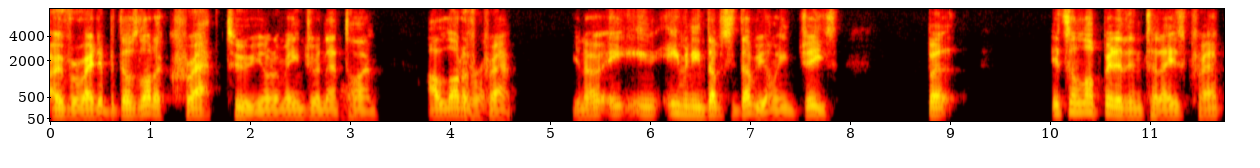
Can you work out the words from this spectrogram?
overrated, but there was a lot of crap too. You know what I mean? During that time, a lot of crap. You know, even in WCW. I mean, geez, but it's a lot better than today's crap.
